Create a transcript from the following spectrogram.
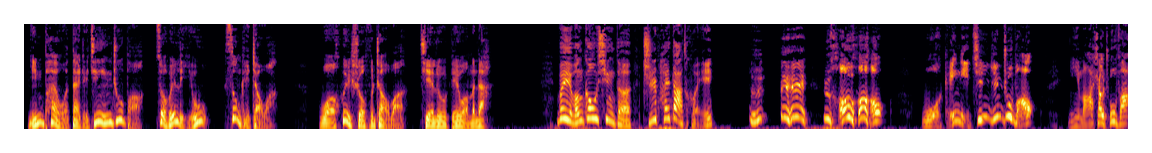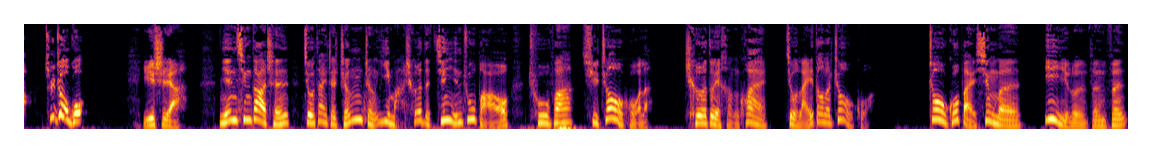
您派我带着金银珠宝作为礼物送给赵王，我会说服赵王借路给我们的。魏王高兴的直拍大腿，嗯，嘿，好，好，好，我给你金银珠宝，你马上出发去赵国。于是啊，年轻大臣就带着整整一马车的金银珠宝出发去赵国了。车队很快就来到了赵国。赵国百姓们议论纷纷：“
